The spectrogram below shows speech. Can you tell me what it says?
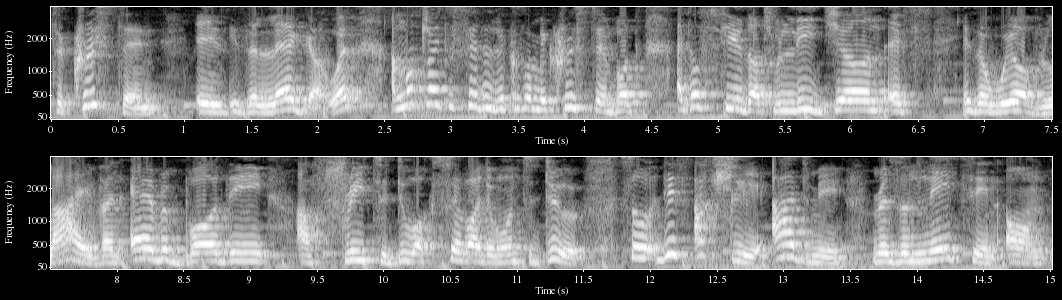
to Christian is, is illegal. Well, I'm not trying to say this because I'm a Christian, but I just feel that religion is, is a way of life and everybody are free to do whatsoever they want to do. So this actually had me resonating on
